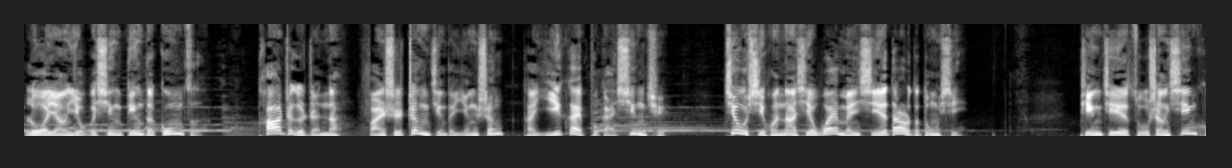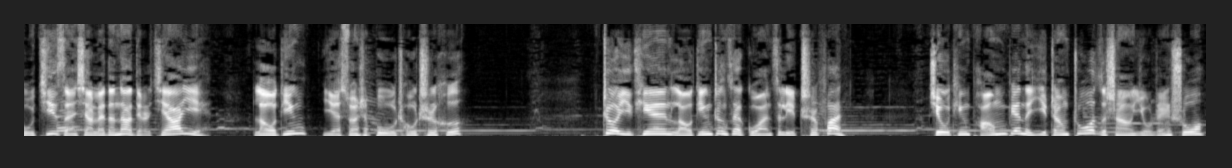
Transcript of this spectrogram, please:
洛阳有个姓丁的公子，他这个人呢，凡是正经的营生，他一概不感兴趣，就喜欢那些歪门邪道的东西。凭借祖上辛苦积攒下来的那点家业，老丁也算是不愁吃喝。这一天，老丁正在馆子里吃饭，就听旁边的一张桌子上有人说：“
